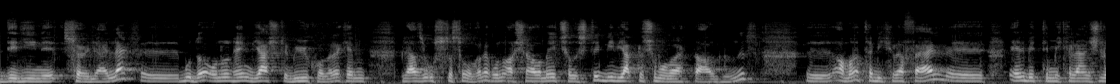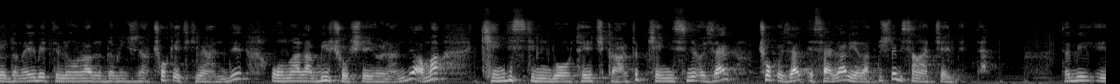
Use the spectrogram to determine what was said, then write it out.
dediğini söylerler. E, bu da onun hem yaşlı büyük olarak hem biraz da ustası olarak onu aşağılamaya çalıştığı bir yaklaşım olarak da algılanır. Ama tabii ki Rafael e, elbette Michelangelo'dan, elbette Leonardo da Vinci'den çok etkilendi. Onlardan birçok şey öğrendi ama kendi stilinde ortaya çıkartıp kendisine özel, çok özel eserler yaratmış da bir sanatçı elbette. Tabii e,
